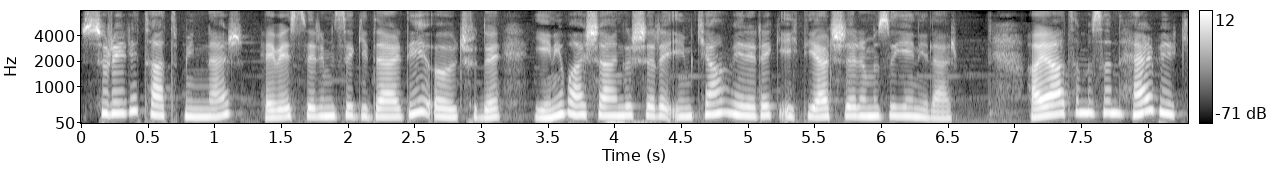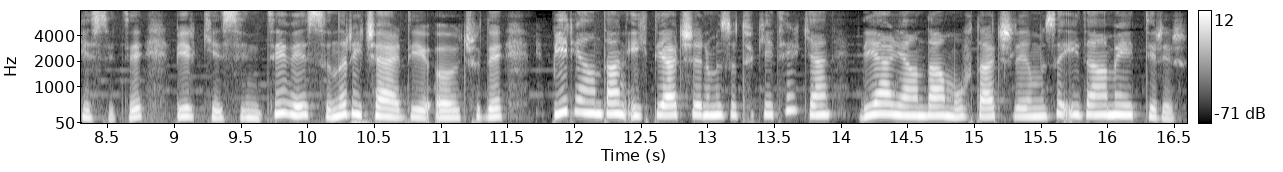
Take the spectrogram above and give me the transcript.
Süreli tatminler, heveslerimizi giderdiği ölçüde yeni başlangıçlara imkan vererek ihtiyaçlarımızı yeniler. Hayatımızın her bir kesiti, bir kesinti ve sınır içerdiği ölçüde bir yandan ihtiyaçlarımızı tüketirken diğer yandan muhtaçlığımızı idame ettirir.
